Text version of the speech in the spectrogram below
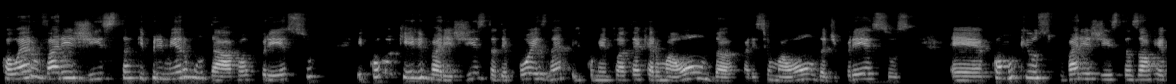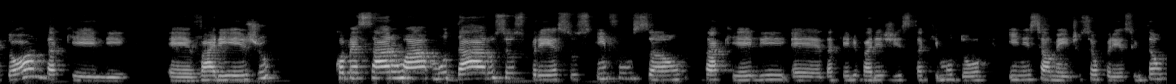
qual era o varejista que primeiro mudava o preço e como aquele varejista depois, né, ele comentou até que era uma onda, parecia uma onda de preços, é, como que os varejistas ao redor daquele é, varejo começaram a mudar os seus preços em função daquele, é, daquele varejista que mudou inicialmente o seu preço. Então,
